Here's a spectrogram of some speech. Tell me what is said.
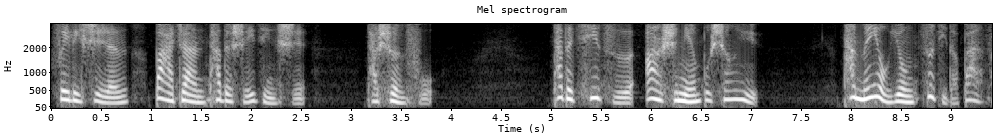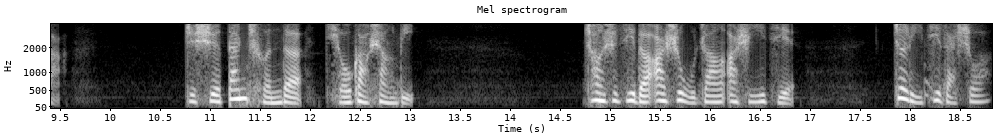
非利士人霸占他的水井时，他顺服。他的妻子二十年不生育，他没有用自己的办法，只是单纯的求告上帝。创世纪的二十五章二十一节，这里记载说，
